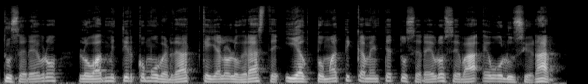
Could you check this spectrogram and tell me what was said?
tu cerebro lo va a admitir como verdad que ya lo lograste y automáticamente tu cerebro se va a evolucionar.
